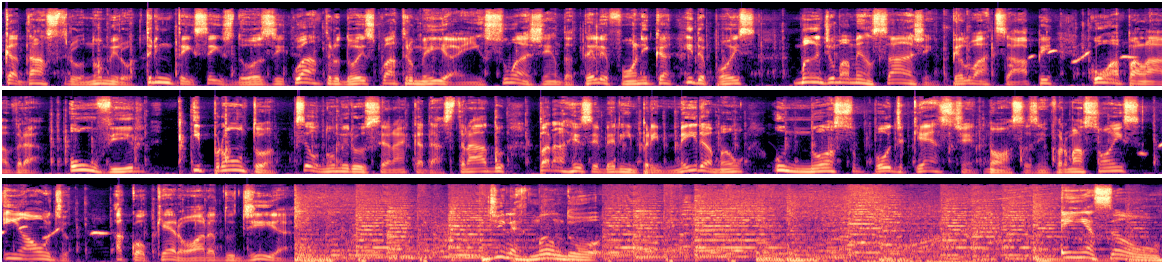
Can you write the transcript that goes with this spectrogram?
Cadastre o número 3612-4246 em sua agenda telefônica e depois mande uma mensagem pelo WhatsApp com a palavra ouvir e pronto, seu número será cadastrado para receber em primeira mão o nosso podcast. Nossas informações em áudio, a qualquer hora do dia. Dilermando em ação.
